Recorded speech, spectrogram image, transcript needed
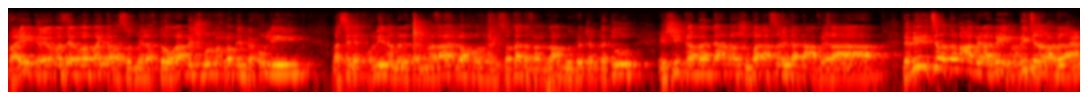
ויהי כיום הזה יבוא הביתה לעשות מלאכתו. רב ושמואל מחלוקת בחולין, מסכת חולין, אומרת הגמרא, לא חולין, סוטה דף עמדה עמוד ב' שם כתוב, השיקה בן דאמר שהוא בא לעשות איתה את העבירה. ומי ניצל אותו מהעבירה? מי? מי ניצל אותו מהעבירה?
